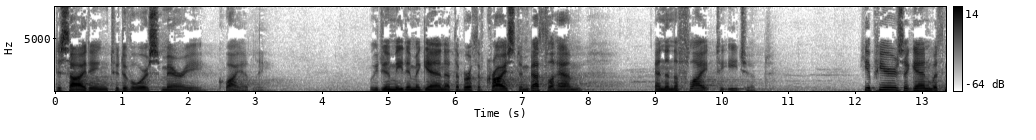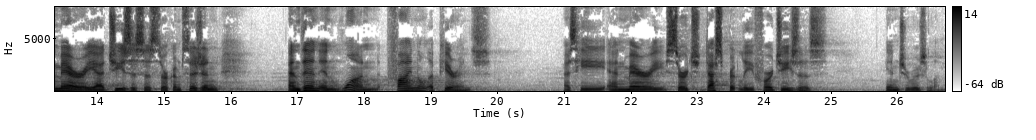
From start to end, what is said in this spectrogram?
deciding to divorce Mary quietly. We do meet him again at the birth of Christ in Bethlehem and then the flight to Egypt. He appears again with Mary at Jesus' circumcision, and then in one final appearance, as he and Mary search desperately for Jesus in Jerusalem.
